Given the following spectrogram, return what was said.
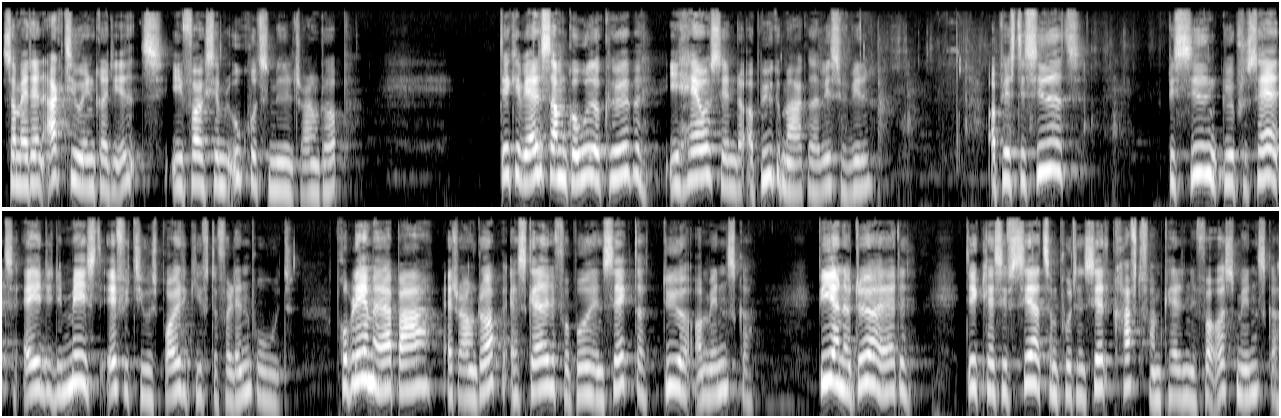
som er den aktive ingrediens i for eksempel ukrudtsmidlet Roundup. Det kan vi alle sammen gå ud og købe i havecenter og byggemarkeder, hvis vi vil. Og pesticidet, besiden glyfosat, er en af de mest effektive sprøjtegifter for landbruget. Problemet er bare, at Roundup er skadeligt for både insekter, dyr og mennesker. Bierne dør af det, det er klassificeret som potentielt kraftfremkaldende for os mennesker.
